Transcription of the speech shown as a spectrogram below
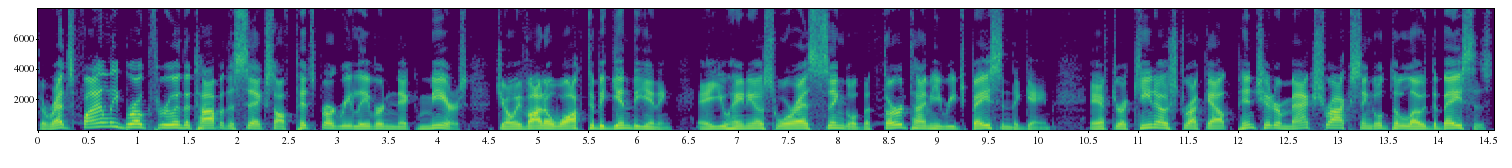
The Reds finally broke through in the top of the sixth off Pittsburgh reliever Nick Mears. Joey Votto walked to begin the inning. A. Eugenio Suarez singled, the third time he reached base in the game. After Aquino struck out, pinch hitter Max Schrock singled to load the bases.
